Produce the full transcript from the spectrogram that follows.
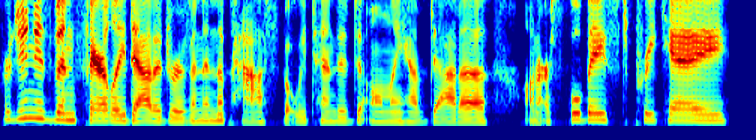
Virginia's been fairly data driven in the past, but we tended to only have data on our school based pre K,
